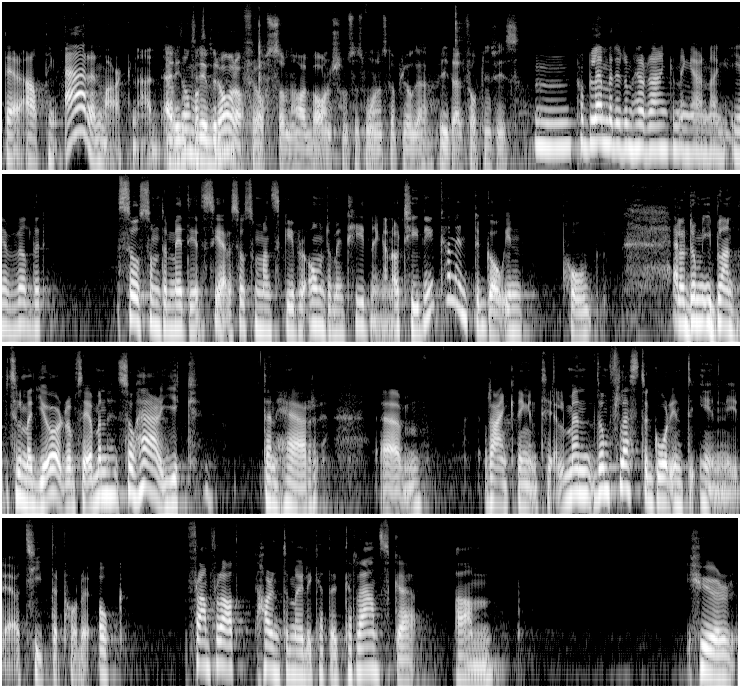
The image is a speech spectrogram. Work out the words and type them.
där allting är en marknad. Är inte det bra då för oss som har barn som så småningom ska plugga vidare förhoppningsvis? Mm, problemet är de här rankningarna är väldigt så som de medialiseras, så som man skriver om dem i tidningen. Och tidningen kan inte gå in på... Eller de ibland till och med gör de säger men så här gick den här um, rankningen till. Men de flesta går inte in i det och tittar på det. Och framförallt har inte möjlighet att granska um, hur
